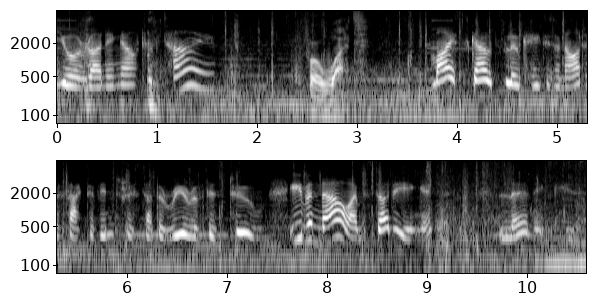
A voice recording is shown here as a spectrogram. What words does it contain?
You're running out of time. For what? My scouts located an artifact of interest at the rear of this tomb. Even now, I'm studying it, learning his secrets. It seems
